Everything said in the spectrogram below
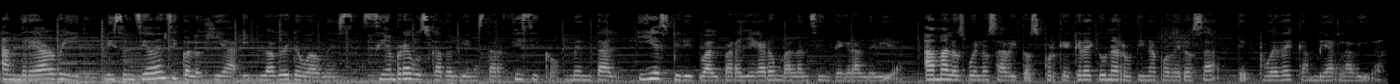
Andrea Reed, licenciada en psicología y blogger de wellness, siempre ha buscado el bienestar físico, mental y espiritual para llegar a un balance integral de vida. Ama los buenos hábitos porque cree que una rutina poderosa te puede cambiar la vida.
